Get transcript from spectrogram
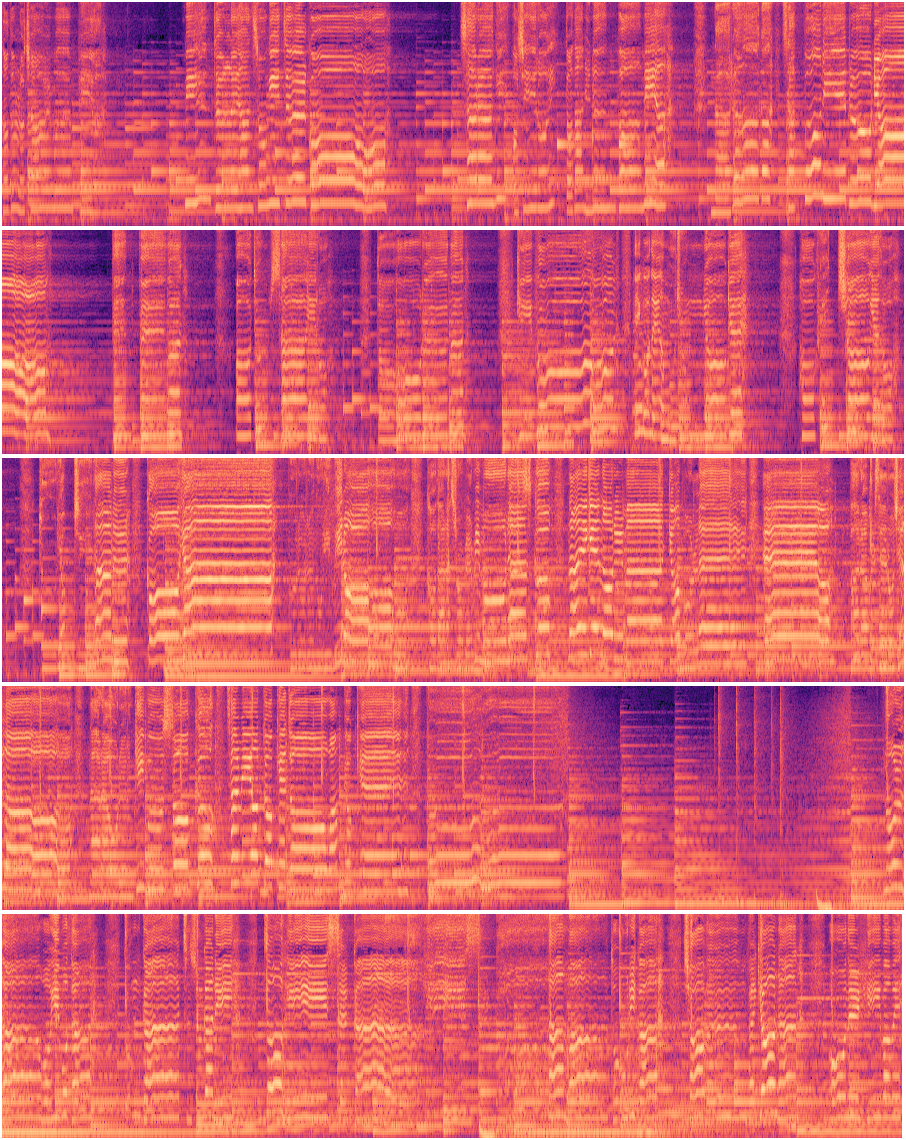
서둘러 젊은 피야 미인들레 한 송이 들고 사랑이 어지러이 떠다니는 밤이야. 날아가 사뿐히 이루렴. 팽팽한 어둠 사 허위청에도 두렵진 않을 거야. 푸르른 우리 위로 커다란 strawberry moon 한 scoop 나에게 너를 맡겨볼래. eh-oh 바람을 세로질러 않았던 꿈 같은 순간이 또 있을까? 아마도 우리가 처음 발견한 오늘 이 밤의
